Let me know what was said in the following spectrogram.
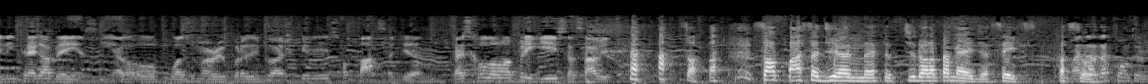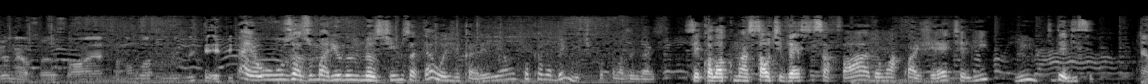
Ele entrega bem, assim. A- O, o Azumarill, por exemplo, eu acho que ele só passa de ano. Parece que rolou uma preguiça, sabe? só, só passa de ano, né? Tirou ela pra média, seis. Mas Passou. nada contra, viu, Nelson? Eu só, eu só não gosto muito dele. É, eu uso Azumarill nos meus times até hoje, cara. Ele é um Pokémon bem útil, pra falar a verdade. Você coloca uma Saltiveste safada, um Aquajet ali, hum, que delícia. É,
